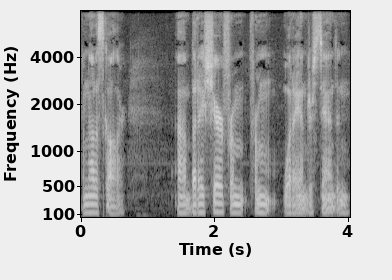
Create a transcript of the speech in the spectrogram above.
I'm not a scholar, um, but I share from from what I understand, and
